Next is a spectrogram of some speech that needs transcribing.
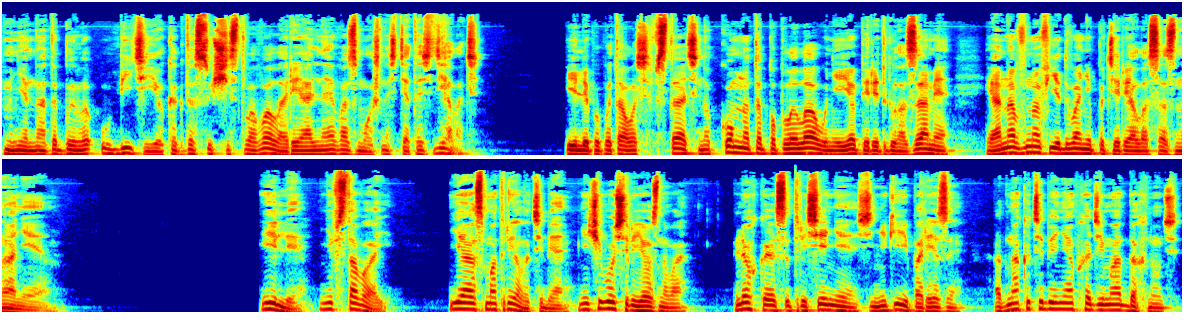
Мне надо было убить ее, когда существовала реальная возможность это сделать. Или попыталась встать, но комната поплыла у нее перед глазами, и она вновь едва не потеряла сознание. «Или, не вставай. Я осмотрела тебя. Ничего серьезного. Легкое сотрясение, синяки и порезы. Однако тебе необходимо отдохнуть.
